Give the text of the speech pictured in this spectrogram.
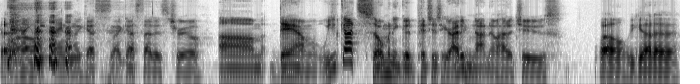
Uh, I 1990. guess I guess that is true. Um, damn, we've got so many good pitches here. I do not know how to choose. Well, we gotta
